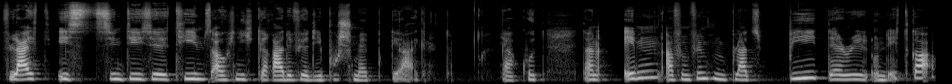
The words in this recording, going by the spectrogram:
vielleicht ist, sind diese Teams auch nicht gerade für die Bush-Map geeignet. Ja, gut. Dann eben auf dem fünften Platz B, Daryl und Edgar.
